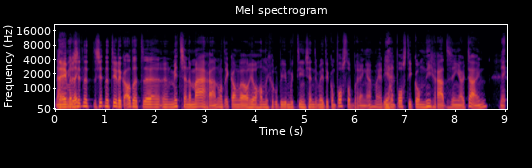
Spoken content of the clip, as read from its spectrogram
Nou, nee, maar er zit, er zit natuurlijk altijd eh, een mits en een maar aan. Want ik kan wel heel handig roepen, je moet 10 centimeter compost opbrengen. Maar ja, die Ja. compost die komt niet gratis in jouw tuin. Nee.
